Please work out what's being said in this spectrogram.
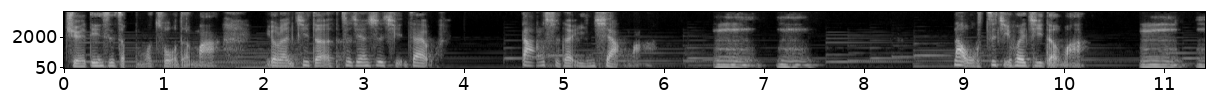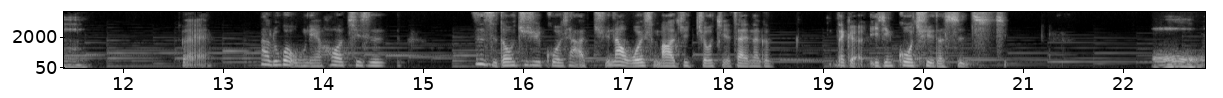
决定是怎么做的吗？有人记得这件事情在当时的影响吗？”嗯嗯。那我自己会记得吗？嗯嗯。对。那如果五年后其实日子都继续过下去，那我为什么要去纠结在那个那个已经过去的事情？哦。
